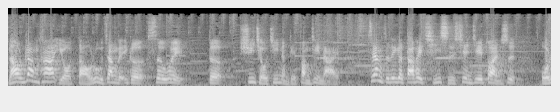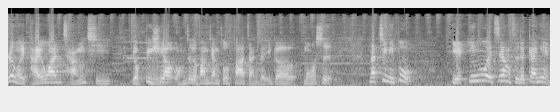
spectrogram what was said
然后让它有导入这样的一个社会的需求机能给放进来，这样子的一个搭配，其实现阶段是我认为台湾长期有必须要往这个方向做发展的一个模式。那进一步，也因为这样子的概念，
